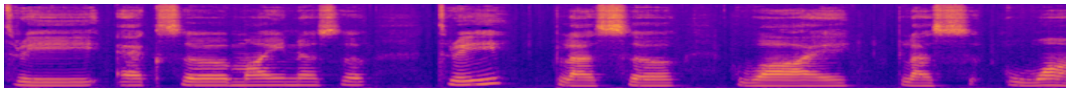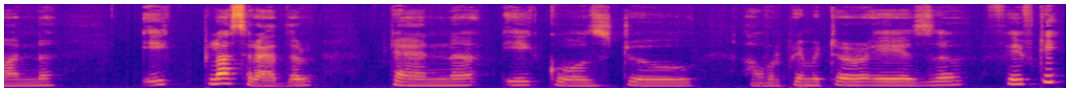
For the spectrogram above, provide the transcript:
3x minus 3 plus uh, y plus 1 e plus rather 10 equals to our perimeter is 50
